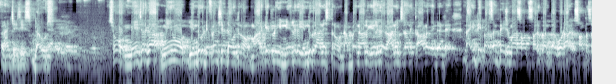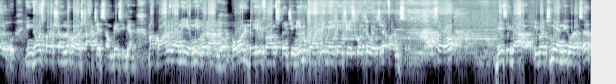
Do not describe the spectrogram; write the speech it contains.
franchises doubts so మేజర్గా మేము ఎందుకు డిఫరెన్షియేట్ అవుతున్నాం? మార్కెట్లో ఇన్నేళ్ళుగా ఎందుకు రాణిస్తున్నాం? డెబ్బై నాలుగు ఏళ్ళుగా రాణించడానికి కారణం ఏంటంటే నైన్టీ పర్సెంటేజ్ మా సొంత సరుకు అంతా కూడా సొంత సరుకు. ఇన్ హౌస్ ప్రొడక్షన్లో స్టార్ట్ చేసాం బేసిక్గా మా పాలు కానీ ఇవన్నీ కూడా ఓన్ డైరీ ఫార్మ్స్ నుంచి మేము క్వాలిటీ మెయింటైన్ చేసుకుంటూ వచ్చిన ఫార్మ్స్ సో బేసిక్గా ఇవి వచ్చినాయి అన్ని కూడా సార్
